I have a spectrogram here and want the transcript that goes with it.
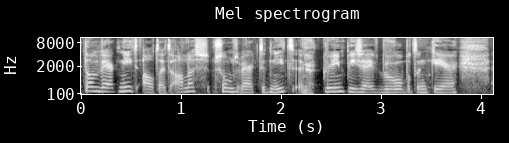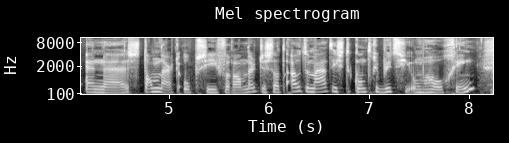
dan werkt niet altijd alles. Soms werkt het niet. Nee. Greenpeace heeft bijvoorbeeld een keer een eh standaard optie veranderd. Dus dat automatisch de contributie omhoog ging. Hm.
